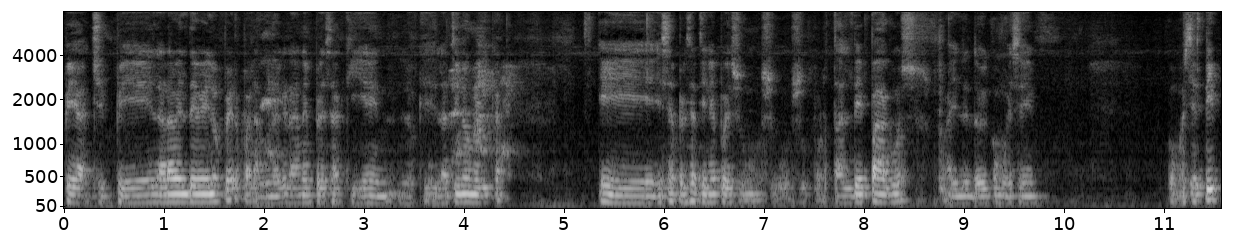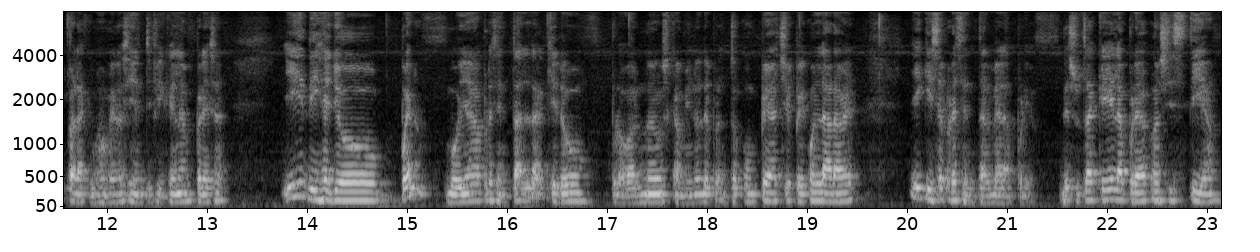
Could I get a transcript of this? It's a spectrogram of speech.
PHP eh, Laravel Developer para una gran empresa aquí en lo que es Latinoamérica. Eh, esa empresa tiene pues su, su, portal de pagos, ahí les doy como ese, como ese tip para que más o menos identifiquen la empresa. Y dije yo, bueno, voy a presentarla, quiero probar nuevos caminos de pronto con PHP, con Laravel, y quise presentarme a la prueba. Resulta que la prueba consistía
